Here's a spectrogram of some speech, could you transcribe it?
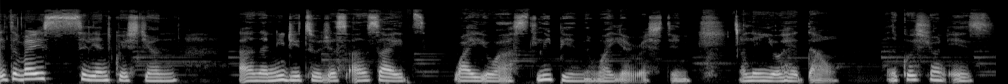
It's a very salient question, and I need you to just answer it while you are sleeping, while you're resting, and laying your head down. And the question is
